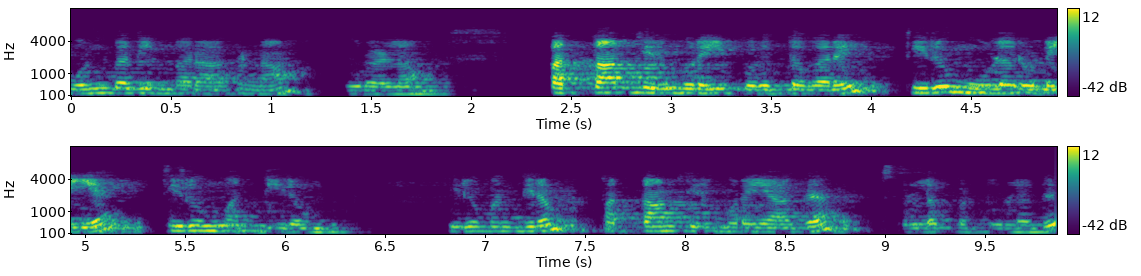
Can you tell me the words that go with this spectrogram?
ஒன்பதின்மராக நாம் கூறலாம் பத்தாம் திருமுறையை பொறுத்தவரை திருமூலருடைய திருமந்திரம். திருமந்திரம் பத்தாம் திருமுறையாக சொல்லப்பட்டுள்ளது.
